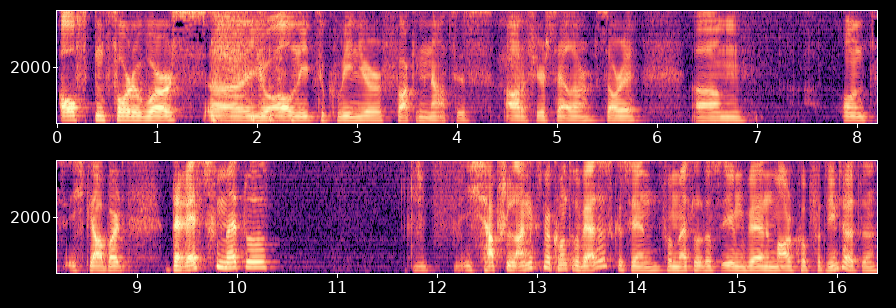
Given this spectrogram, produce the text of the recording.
Often for the worse. Uh, you all need to clean your fucking Nazis out of your cellar. Sorry. Ähm, und ich glaube halt, der Rest von Metal, ich habe schon lange nichts mehr Kontroverses gesehen von Metal, dass irgendwer einen Maulkorb verdient hätte.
